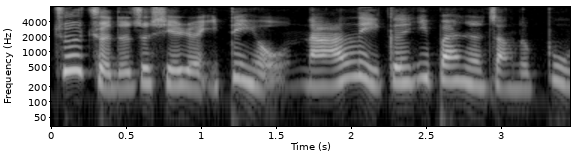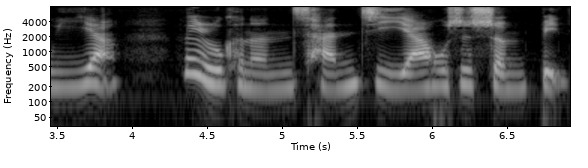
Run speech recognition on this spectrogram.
就是觉得这些人一定有哪里跟一般人长得不一样，例如可能残疾呀，或是生病。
